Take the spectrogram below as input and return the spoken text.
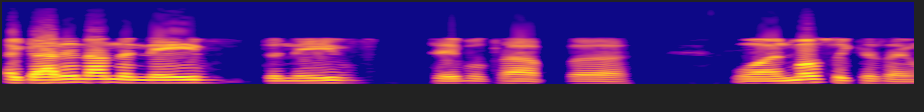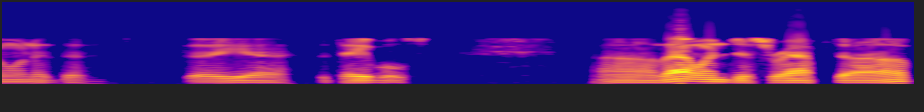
I got in on the Nave, the Nave tabletop uh, one, mostly because I wanted the the uh, the tables. Uh, that one just wrapped up.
